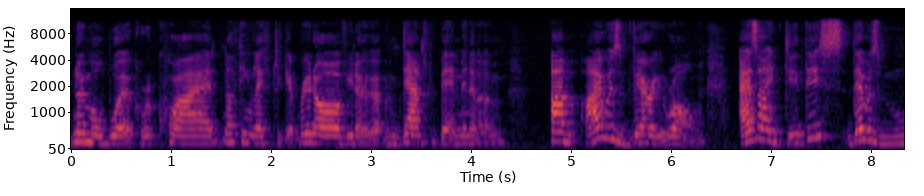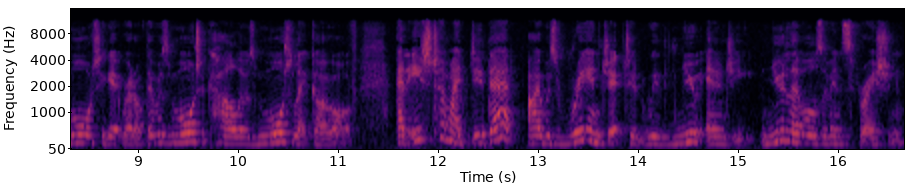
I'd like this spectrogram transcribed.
no more work required, nothing left to get rid of, you know, I'm down to the bare minimum. Um, I was very wrong. As I did this, there was more to get rid of. There was more to cull, there was more to let go of. And each time I did that, I was re-injected with new energy, new levels of inspiration,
